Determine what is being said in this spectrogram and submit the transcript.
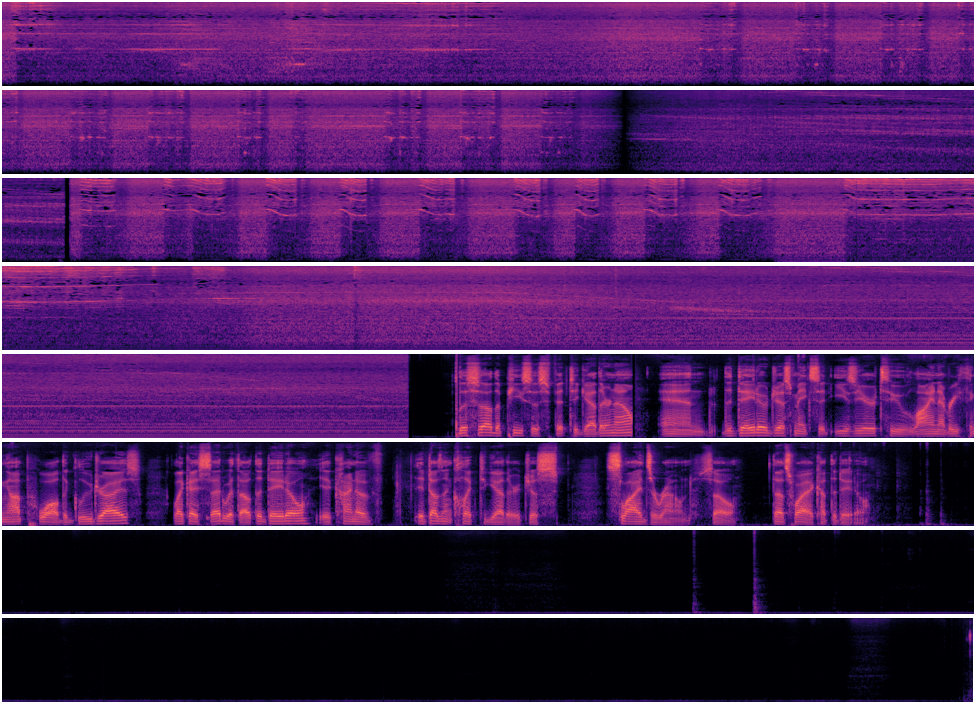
This is how the pieces fit together now, and the dado just makes it easier to line everything up while the glue dries. Like I said, without the dado, it kind of, it doesn't click together, it just slides around, so that's why I cut the dado.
